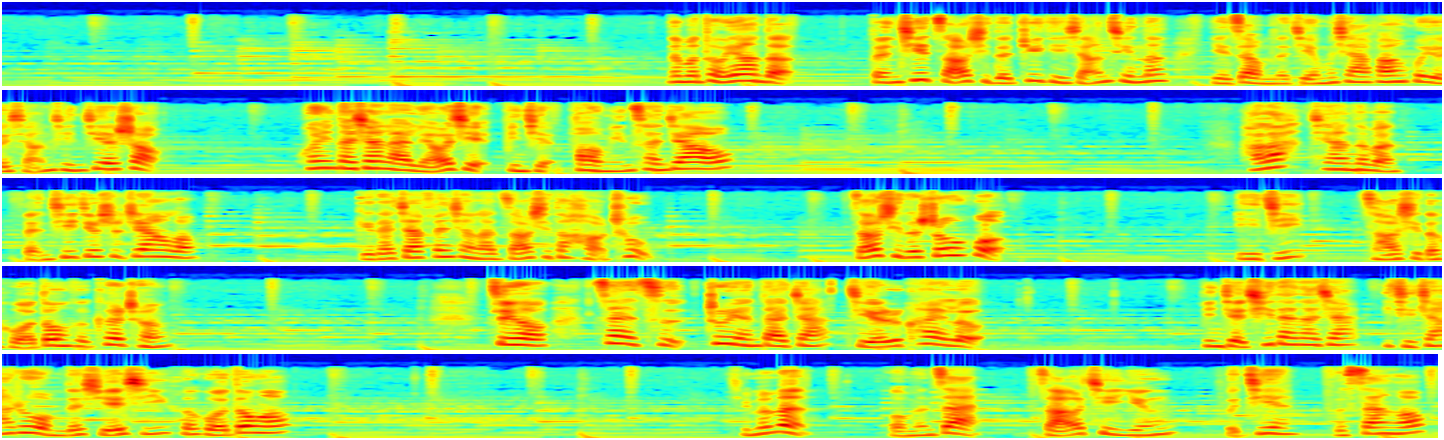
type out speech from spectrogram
那么同样的，本期早起的具体详情呢，也在我们的节目下方会有详情介绍，欢迎大家来了解并且报名参加哦。好了，亲爱的们，本期就是这样喽，给大家分享了早起的好处、早起的收获，以及。早起的活动和课程。最后，再次祝愿大家节日快乐，并且期待大家一起加入我们的学习和活动哦。姐妹们，我们在早起营不见不散哦。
